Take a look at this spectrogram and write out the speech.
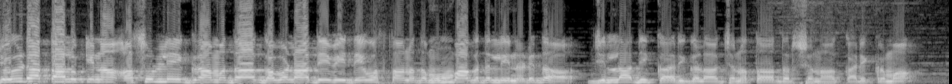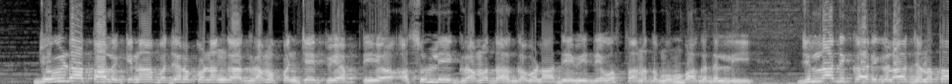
ಜೊಯ್ಡಾ ತಾಲೂಕಿನ ಅಸುಳ್ಳಿ ಗ್ರಾಮದ ಗವಳಾದೇವಿ ದೇವಸ್ಥಾನದ ಮುಂಭಾಗದಲ್ಲಿ ನಡೆದ ಜಿಲ್ಲಾಧಿಕಾರಿಗಳ ಜನತಾ ದರ್ಶನ ಕಾರ್ಯಕ್ರಮ. ಜೊಯ್ಡಾ ತಾಲೂಕಿನ ಬಜರಕೊಣಂಗ ಗ್ರಾಮ ಪಂಚಾಯತ್ ವ್ಯಾಪ್ತಿಯ ಅಸುಳ್ಳಿ ಗ್ರಾಮದ ಗವಳಾದೇವಿ ದೇವಸ್ಥಾನದ ಮುಂಭಾಗದಲ್ಲಿ ಜಿಲ್ಲಾಧಿಕಾರಿಗಳ ಜನತಾ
